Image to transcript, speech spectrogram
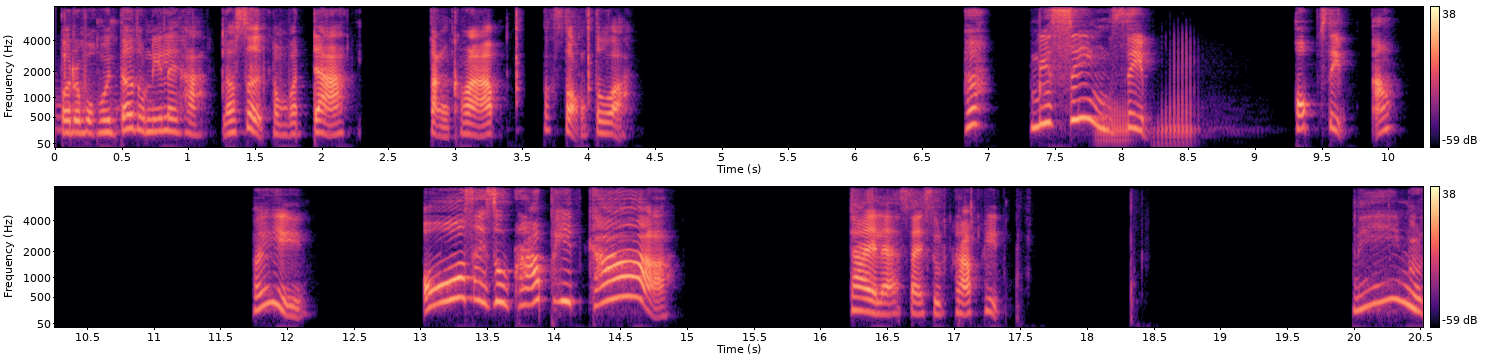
เปิดระบบคอมพิวเตอร์ตรงนี้เลยค่ะ แล้วเสิร์ชคำว่า Dark สั่งครับ สักสองตัว ฮะ missing สิบครบสิบเอ้า เฮ้ย โอ้ ใส่สูตรครับผิดค่ะ ใช่แล้วใส่สูตรครับผิด นี่มิว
